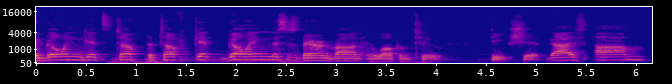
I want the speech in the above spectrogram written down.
the going gets tough, the tough get going. This is Baron Vaughn, and welcome to Deep Shit, guys. Um,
